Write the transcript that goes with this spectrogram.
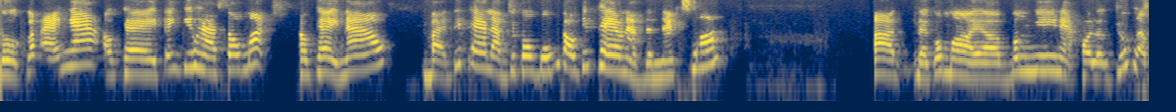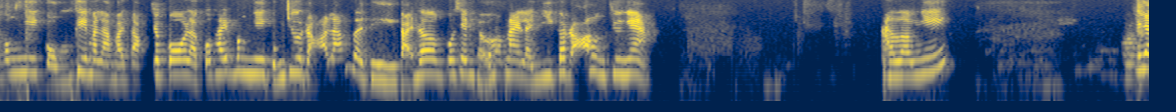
lượt đáp án nhá. Ok thank you Hà so much. Ok now bạn tiếp theo làm cho cô bốn câu tiếp theo nè. The next one À, để cô mời uh, Vân Nhi nè. Hồi lần trước là Vân Nhi cũng khi mà làm bài tập cho cô là cô thấy Vân Nhi cũng chưa rõ lắm về thì hiện tại đơn. Cô xem thử hôm nay là Nhi có rõ hơn chưa nha. Hello Nhi. Hello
